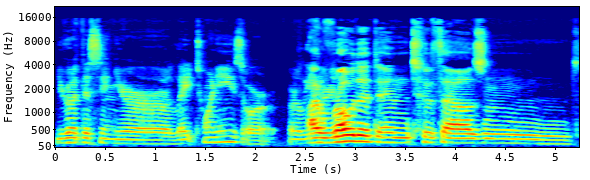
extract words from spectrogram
You wrote this in your late twenties or early. I wrote it in two thousand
